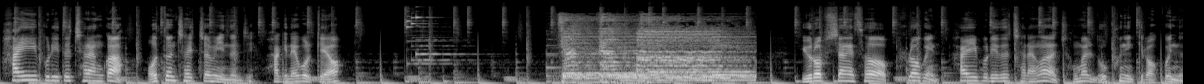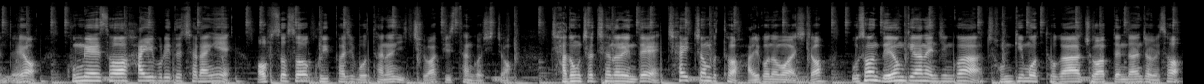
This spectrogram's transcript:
하이브리드 차량과 어떤 차이점이 있는지 확인해 볼게요. 유럽 시장에서 플러그인 하이브리드 차량은 정말 높은 인기를 얻고 있는데요. 국내에서 하이브리드 차량이 없어서 구입하지 못하는 이치와 비슷한 것이죠. 자동차 채널인데 차이점부터 알고 넘어가시죠. 우선 내연기관 엔진과 전기 모터가 조합된다는 점에서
